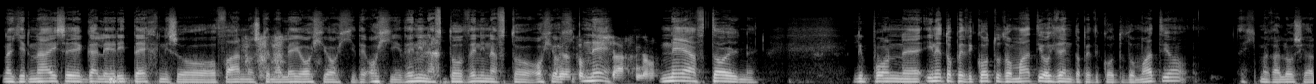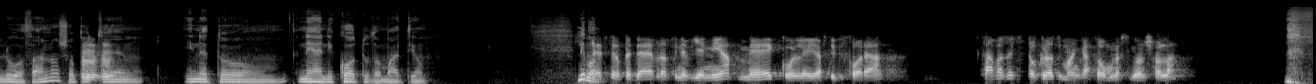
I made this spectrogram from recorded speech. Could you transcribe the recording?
να γυρνάει σε γκαλερί τέχνης ο Θάνος και να λέει όχι, όχι, δε- όχι, δεν είναι αυτό, δεν είναι αυτό, όχι, Είναι όχι. αυτό που Ναι, ψάχνω. ναι, αυτό είναι. Λοιπόν, ε, είναι το παιδικό του δωμάτιο, όχι δεν είναι το παιδικό του δωμάτιο, έχει μεγαλώσει αλλού ο Θάνος, οπότε ε, είναι το νεανικό του δωμάτιο. Λοιπόν. Δεύτερο 5 ευρώ από την Ευγενία. Με έκο λέει αυτή τη φορά. Θα βάζα και το κρότημα αν καθόμουν στην κονσόλα.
